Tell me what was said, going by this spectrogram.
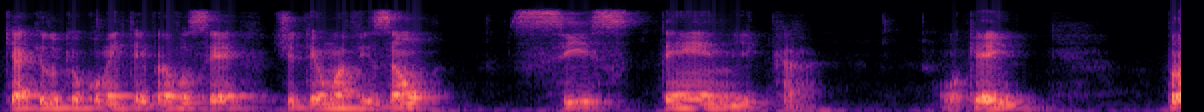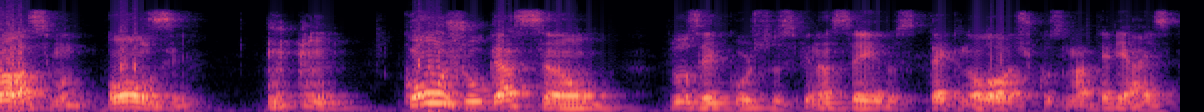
que é aquilo que eu comentei para você, de ter uma visão sistêmica. Ok? Próximo, 11. Conjugação dos recursos financeiros, tecnológicos, materiais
